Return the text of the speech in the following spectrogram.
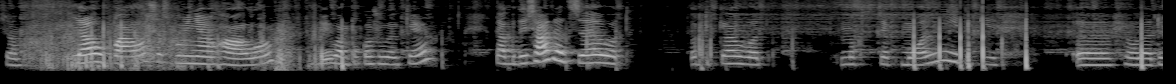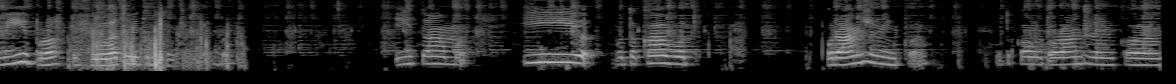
Все. Я упала, зараз поміняю гало. Тобі вам покажу яке. Так, десята це от, от таке от, ну, як молнії, такі е, фіолетові, просто фіолетовий кружочок. якби. І там, і от така от оранжевенька. Вот така от оранжевенька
